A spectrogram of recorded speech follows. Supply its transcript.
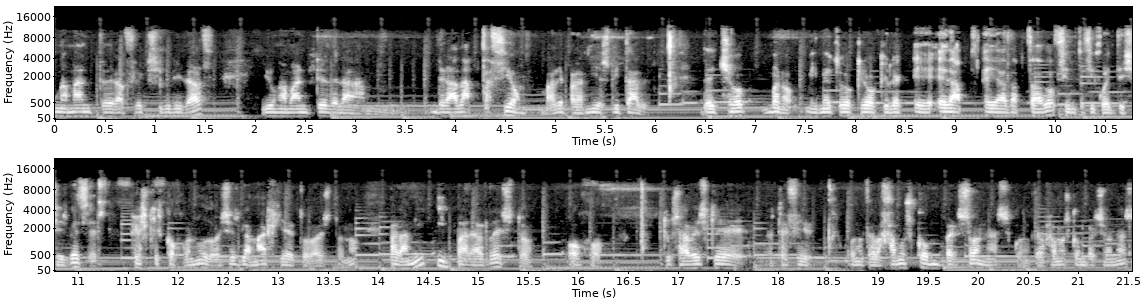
un amante de la flexibilidad y un amante de la, de la adaptación, ¿vale? Para mí es vital. De hecho, bueno, mi método creo que he, he adaptado 156 veces, es que es cojonudo, esa es la magia de todo esto, ¿no? Para mí y para el resto, ojo, tú sabes que, es decir, cuando trabajamos con personas, cuando trabajamos con personas,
